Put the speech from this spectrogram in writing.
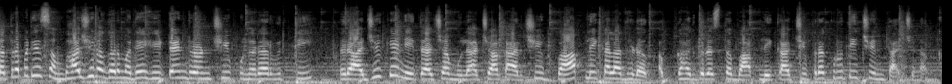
छत्रपती संभाजीनगरमध्ये हिट अँड रनची पुनरावृत्ती. राजकीय नेत्याच्या मुलाच्या कारची बाप लेकाला धडक. अपघातग्रस्त बाप लेकाची प्रकृती चिंताजनक.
